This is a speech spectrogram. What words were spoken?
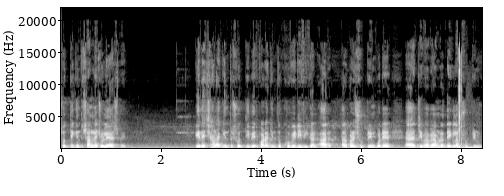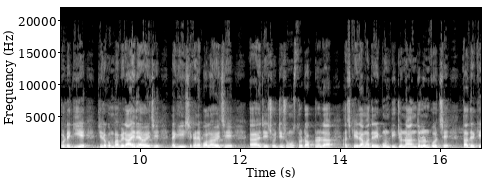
সত্যি কিন্তু সামনে চলে আসবে। এদের ছাড়া কিন্তু সত্যি বের করা কিন্তু খুবই ডিফিকাল্ট আর তারপরে সুপ্রিম কোর্টের যেভাবে আমরা দেখলাম, সুপ্রিম কোর্টে গিয়ে যেরকমভাবে রায় দেওয়া হয়েছে, নাকি সেখানে বলা হয়েছে যে যে সমস্ত ডক্টররা আজকে আমাদের এই বোনটির জন্য আন্দোলন করছে, তাদেরকে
